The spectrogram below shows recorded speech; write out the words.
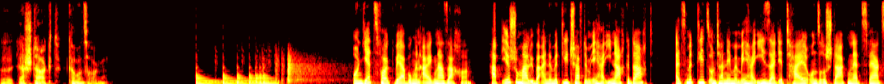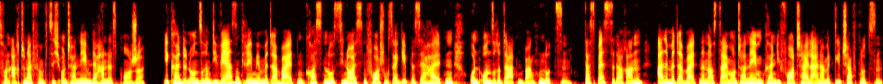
äh, erstarkt, kann man sagen. Und jetzt folgt Werbung in eigener Sache. Habt ihr schon mal über eine Mitgliedschaft im EHI nachgedacht? Als Mitgliedsunternehmen im EHI seid ihr Teil unseres starken Netzwerks von 850 Unternehmen der Handelsbranche. Ihr könnt in unseren diversen Gremien mitarbeiten, kostenlos die neuesten Forschungsergebnisse erhalten und unsere Datenbanken nutzen. Das Beste daran, alle Mitarbeitenden aus deinem Unternehmen können die Vorteile einer Mitgliedschaft nutzen.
